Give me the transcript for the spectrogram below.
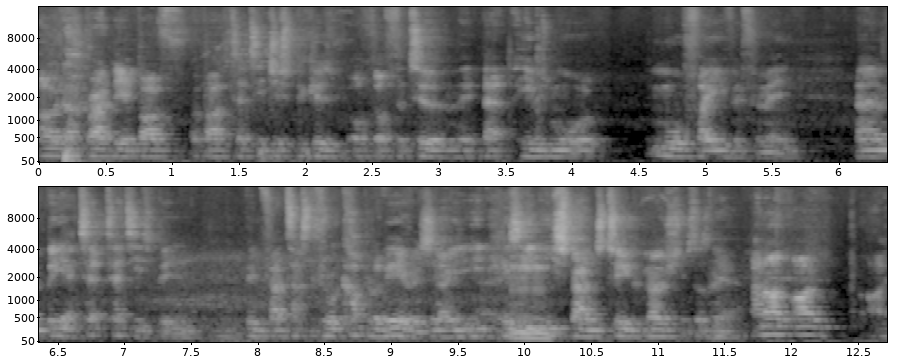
I would have Bradley above above Tettey just because of, of the two of them that, that he was more more favoured for me. Um, but yeah, Tet- Tettey's been been fantastic through a couple of eras. You know, because he, he, Mm. he spans two promotions, doesn't Yeah, and I, I, I,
